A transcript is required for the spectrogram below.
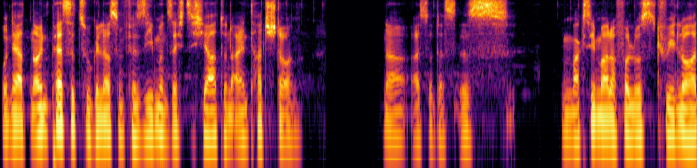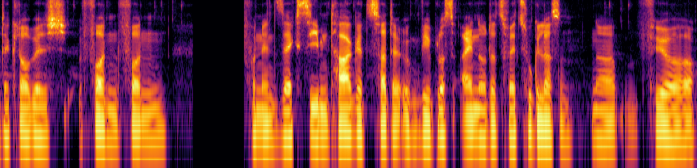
und er hat neun Pässe zugelassen für 67 Yard und einen Touchdown. Na, also das ist maximaler Verlust. Greenlaw hatte, glaube ich, von, von, von den sechs, sieben Targets hat er irgendwie bloß ein oder zwei zugelassen. Na, für,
